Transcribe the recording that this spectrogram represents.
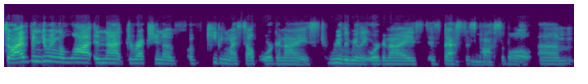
so I've been doing a lot in that direction of of keeping myself organized, really, really organized as best as mm-hmm. possible. Um,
